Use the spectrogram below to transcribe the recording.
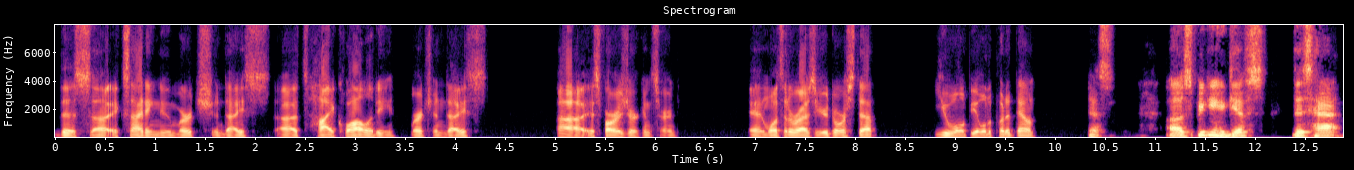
this uh, exciting new merchandise. Uh, it's high quality merchandise uh, as far as you're concerned. And once it arrives at your doorstep, you won't be able to put it down. Yes. Uh, speaking of gifts, this hat,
